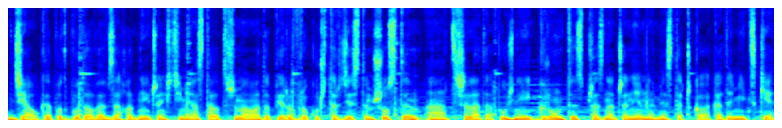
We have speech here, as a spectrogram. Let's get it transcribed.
Działkę pod budowę w zachodniej części miasta otrzymała dopiero w roku 1946, a trzy lata później grunty z przeznaczeniem na miasteczko akademickie.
